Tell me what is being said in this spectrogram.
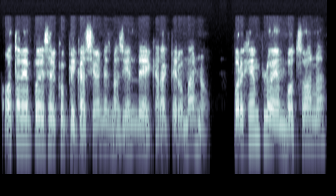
o también pueden ser complicaciones más bien de carácter humano, por ejemplo, en Botswana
